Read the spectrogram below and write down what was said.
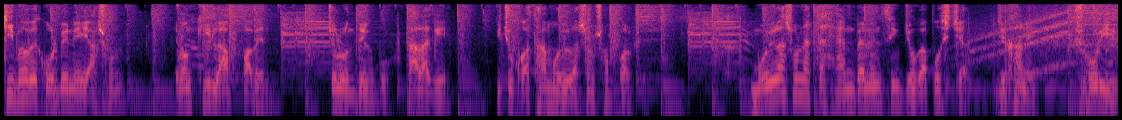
কীভাবে করবেন এই আসন এবং কি লাভ পাবেন? চলুন দেখব। তার আগে কিছু কথা ময়ূরাসন সম্পর্কে। ময়ূরাসন একটা হ্যান্ড ব্যালেন্সিং যোগা পোশ্চার যেখানে শরীর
